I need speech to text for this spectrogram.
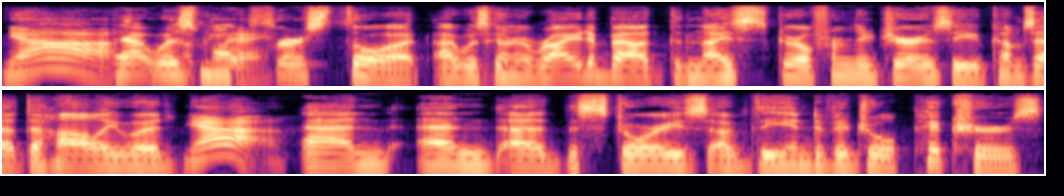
Yeah, that was okay. my first thought. I was going to write about the nice girl from New Jersey who comes out to Hollywood. Yeah, and and uh, the stories of the individual pictures,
